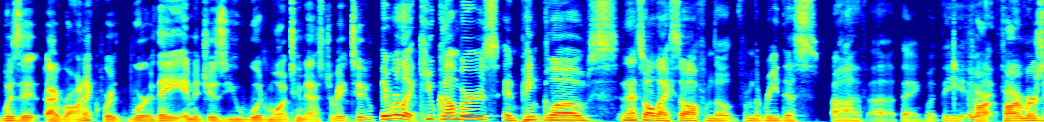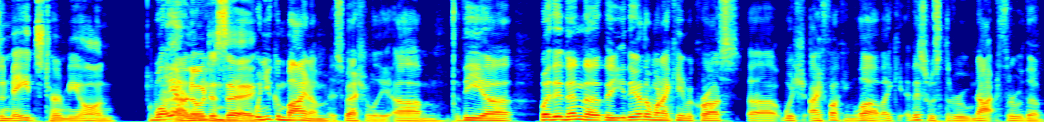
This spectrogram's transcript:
was it ironic? Were were they images you would want to masturbate to? they were like cucumbers and pink gloves, and that's all I saw from the from the read this uh, uh, thing. But the Far- farmers and maids turn me on. Well, yeah, I don't know what to com- say. when you combine them, especially. Um, the uh, but then, the, the the other one I came across, uh, which I fucking love. Like this was through not through the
